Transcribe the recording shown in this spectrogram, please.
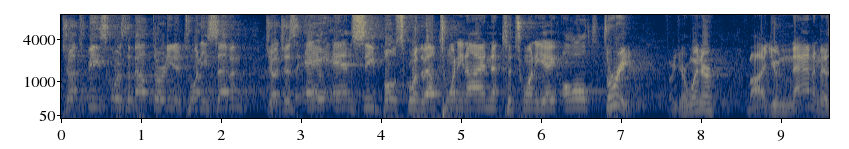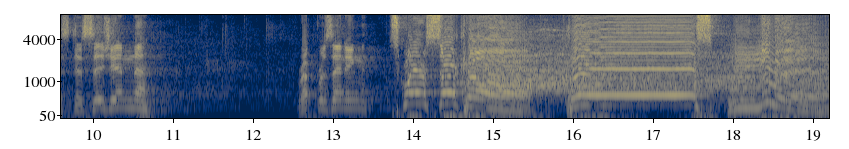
Judge B scores about 30 to 27. Judges A and C both scored about 29 to 28. All three for your winner by unanimous decision. Representing Square Circle, Chris Lewis.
